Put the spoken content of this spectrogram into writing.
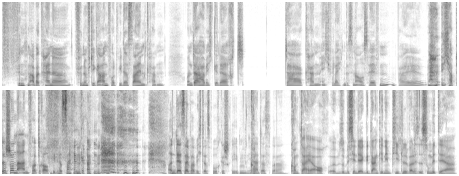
finden aber keine vernünftige Antwort, wie das sein kann. Und da habe ich gedacht, da kann ich vielleicht ein bisschen aushelfen, weil ich habe da schon eine Antwort drauf, wie das sein kann. und deshalb habe ich das Buch geschrieben. Ja, das war. Kommt daher auch ähm, so ein bisschen der Gedanke in dem Titel, weil es ist so mit der,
